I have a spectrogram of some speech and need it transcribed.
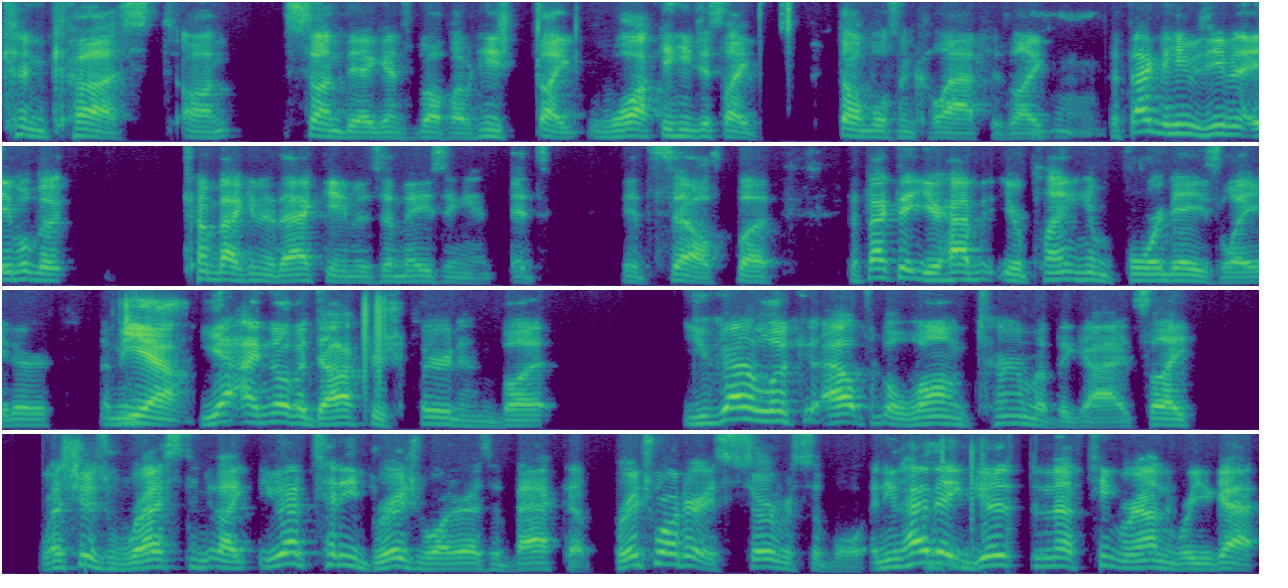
concussed on Sunday against Buffalo, and he's like walking, he just like stumbles and collapses. Like Mhm. the fact that he was even able to come back into that game is amazing in its itself. But the fact that you're having you're playing him four days later, I mean, yeah, yeah, I know the doctors cleared him, but you got to look out for the long term of the guy. It's like let's just rest him. Like you have Teddy Bridgewater as a backup. Bridgewater is serviceable, and you have a good enough team around him where you got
